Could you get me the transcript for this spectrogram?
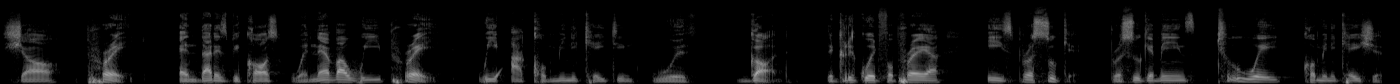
shall pray. And that is because whenever we pray, we are communicating with God. The Greek word for prayer is proseuche. Proseuche means two-way communication,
